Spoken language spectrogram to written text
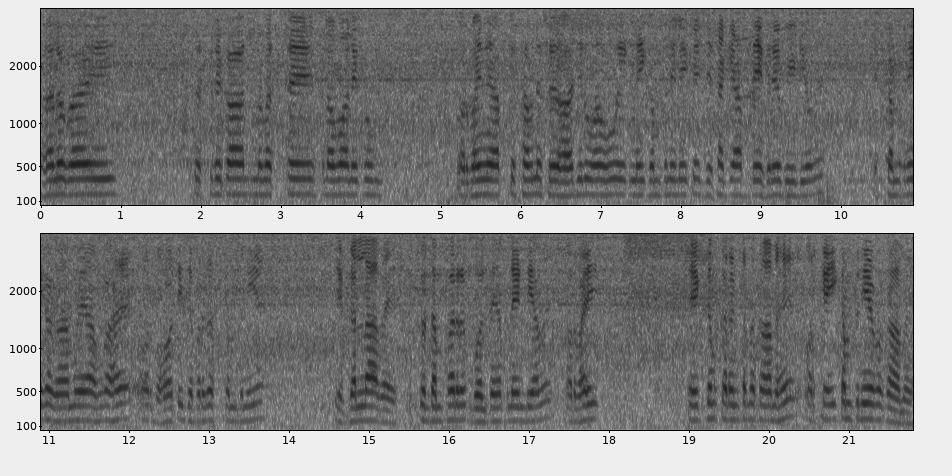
हेलो गाइस सत श्रीकाल नमस्ते अस्सलाम और भाई, मैं आपके सामने फिर हाजिर हुआ हूँ एक नई कंपनी लेके। जैसा कि आप देख रहे हो वीडियो में, इस कंपनी का काम गया हुआ है और बहुत ही ज़बरदस्त कंपनी है। ये गल्लाब है, इसको डंपर बोलते हैं अपने इंडिया में। और भाई, एकदम करंट में काम है और कई कंपनियों का काम है।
